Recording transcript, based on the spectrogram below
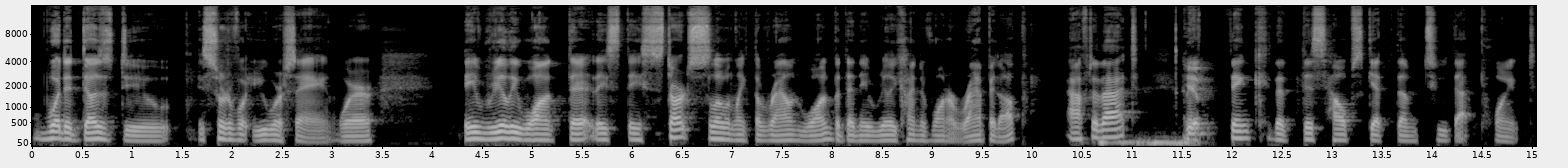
what it does do is sort of what you were saying, where they really want their, they they start slow in like the round one, but then they really kind of want to ramp it up after that. And yep. I think that this helps get them to that point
